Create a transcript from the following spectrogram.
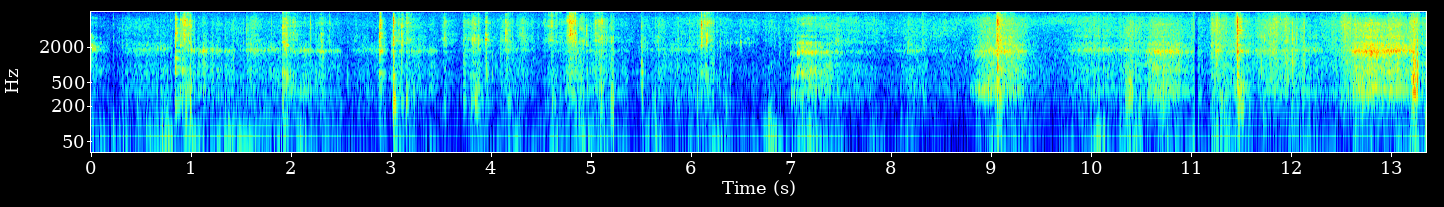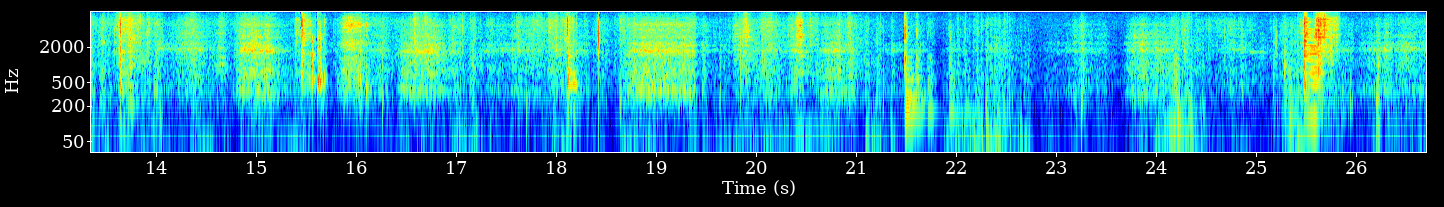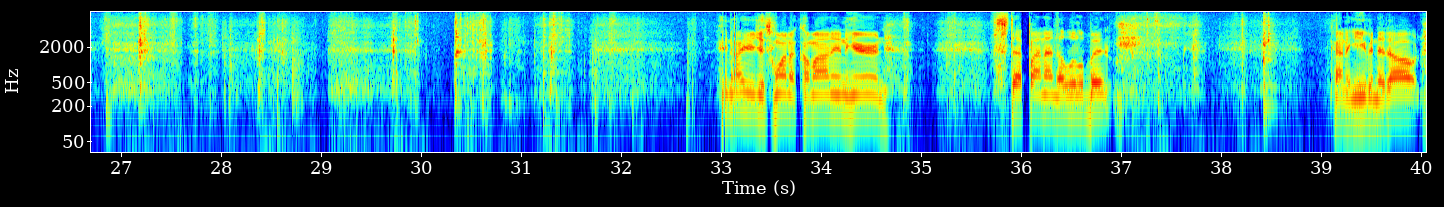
Now you just want to come on in here and step on it a little bit. Kind of even it out.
